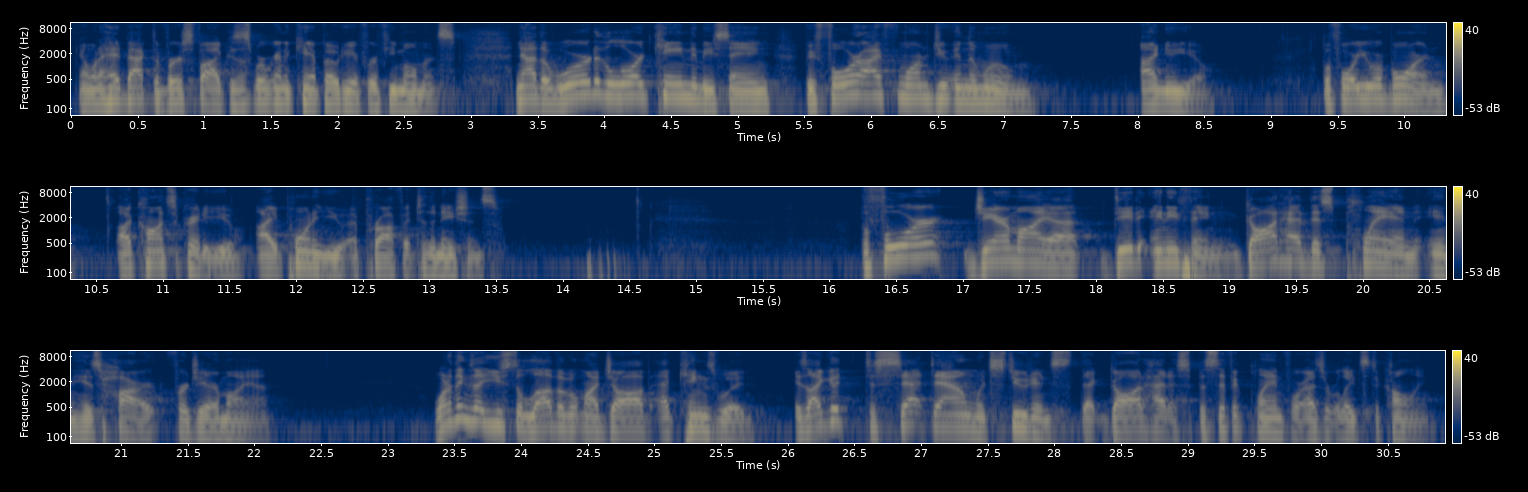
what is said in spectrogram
I want to head back to verse 5 because this is where we're going to camp out here for a few moments. Now, the word of the Lord came to me, saying, Before I formed you in the womb, I knew you. Before you were born, I consecrated you, I appointed you a prophet to the nations. Before Jeremiah did anything, God had this plan in his heart for Jeremiah. One of the things I used to love about my job at Kingswood is I get to sit down with students that God had a specific plan for as it relates to calling.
